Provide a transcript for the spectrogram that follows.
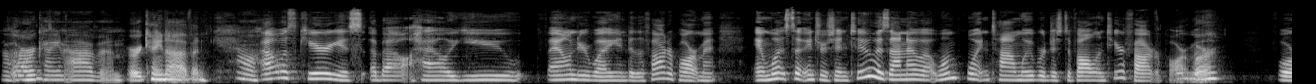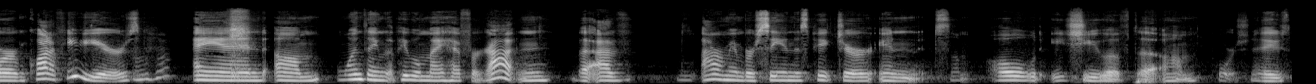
So Hurricane Ivan. Hurricane Ivan. I was curious about how you found your way into the fire department. And what's so interesting too is I know at one point in time we were just a volunteer fire department for quite a few years. And um, one thing that people may have forgotten, but I've I remember seeing this picture in some old issue of the um, Poarch News.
